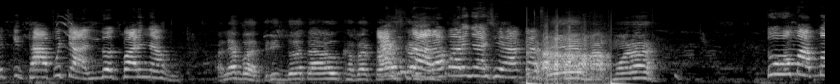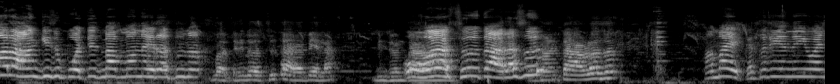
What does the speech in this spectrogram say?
એક કી થાપુ ચાલી દોત પાડી નાખું. અલે બત્રીસ દોત આવું ખબર પાસ કર તારા પાડી જાય છે આ કા એ માપ મોરા તું હું માપમાં રાંગી છું પોતે જ માપમાં નહીં રહેતું ના. બત્રીસ દોત શું તારા પેલા? બીજો ને ઓવે તારા શું? ગણતા આવડે છે? આમાં એકત્રીય નહીં હોય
